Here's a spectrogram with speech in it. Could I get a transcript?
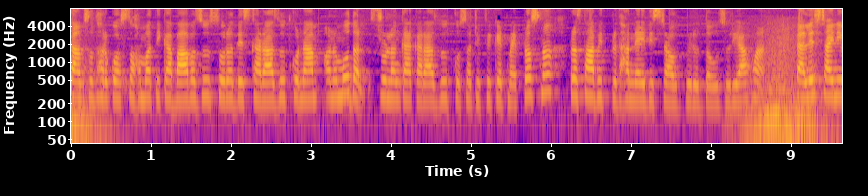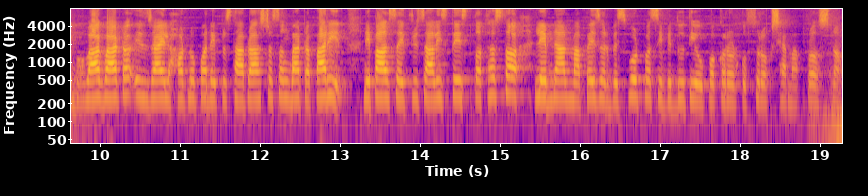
सांसदहरूको सहमतिका बावजुद सोह्र देशका राजदूतको नाम अनुमोदन श्रीलङ्काका राजदूतको सर्टिफिकेटमै प्रश्न प्रस्तावित प्रधान न्यायाधीश राउत विरुद्ध उजुरी आह्वान। प्यालेस्टाइनी भूभागबाट इजरायल हट्नुपर्ने प्रस्ताव राष्ट्रसङ्घबाट पारित। नेपालसहित त्रिचालिस देश तटस्थ लेबनानमा पेजर विस्फोटपछि विद्युतीय उपकरणको सुरक्षामा प्रश्न।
